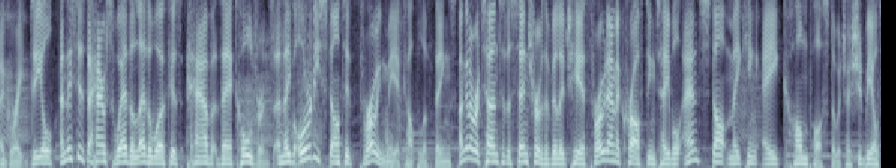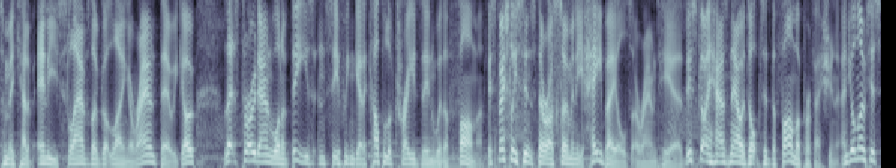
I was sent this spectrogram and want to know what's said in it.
a great deal. And this is the house where the leatherworkers have their cauldrons, and they've already started throwing me a couple of things. I'm going to return to the center of the village here, throw down a crafting table, and start making a composter, which I should be able to make out of any slabs I've got lying around. There we go. Let's throw down one of these and see if we can get a couple of trades in with a farmer, especially since there are so many hay bales around here. This guy has now adopted the farmer profession, and you'll notice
